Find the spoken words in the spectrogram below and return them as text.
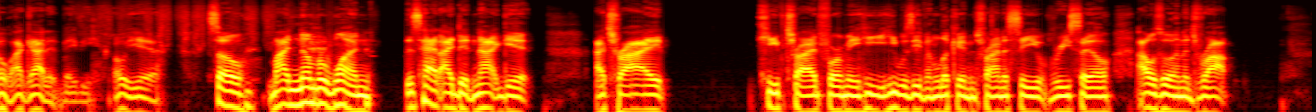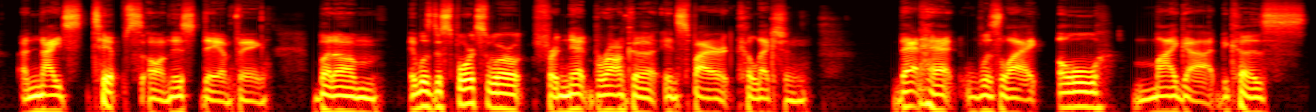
Oh, I got it, baby. Oh yeah. So my number one, this hat I did not get. I tried. Keith tried for me. He he was even looking, trying to see resale. I was willing to drop a night's tips on this damn thing. But um it was the Sports World Fernet Branca inspired collection. That hat was like, oh my God, because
